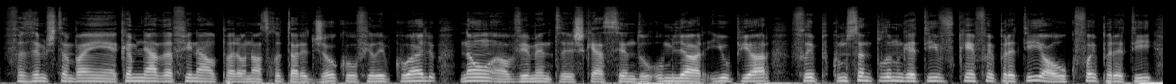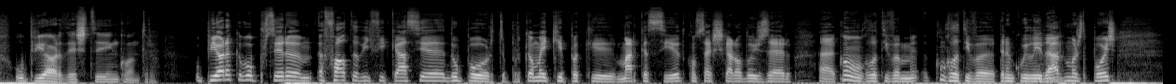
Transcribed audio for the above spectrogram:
Fazemos também a caminhada final para o nosso relatório de jogo com o Filipe Coelho, não obviamente esquecendo o melhor e o pior. Filipe, começando pelo negativo, quem foi para ti ou o que foi para ti o pior deste encontro? O pior acabou por ser a, a, falta de eficácia do Porto, porque é uma equipa que marca cedo, consegue chegar ao 2-0 uh, com, relativa, com relativa tranquilidade, uhum. mas depois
